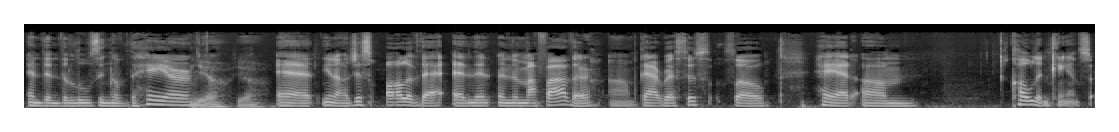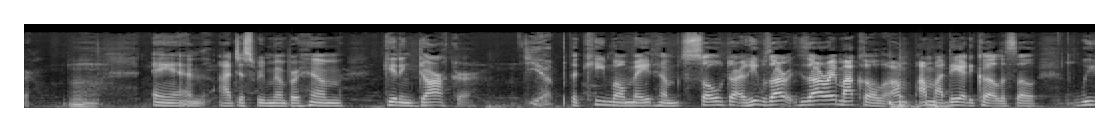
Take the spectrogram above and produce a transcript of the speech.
and then the losing of the hair. Yeah, yeah. and you know just all of that. And then and then my father um, god rest his soul had um, colon cancer. And i just remember him getting darker Yep. the chemo made him so dark he was already he's already my color i'm, I'm my daddy color so we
